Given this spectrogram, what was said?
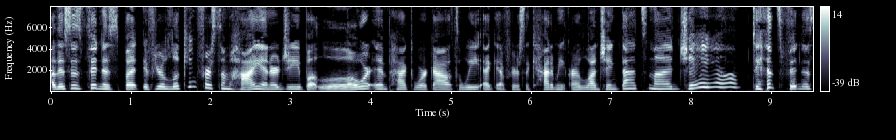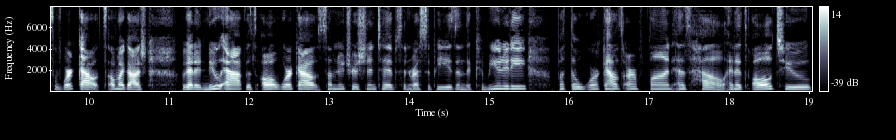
Uh, this is fitness, but if you're looking for some high energy but lower impact workouts, we at Get Fierce Academy are launching That's My Jam Dance Fitness Workouts. Oh my gosh, we got a new app that's all workouts, some nutrition tips and recipes in the community, but the workouts are fun as hell and it's all to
